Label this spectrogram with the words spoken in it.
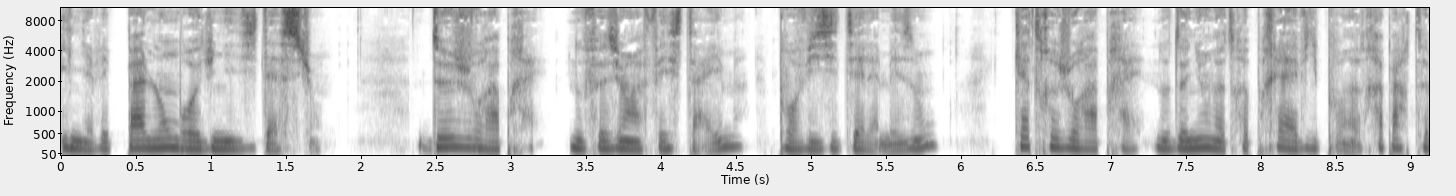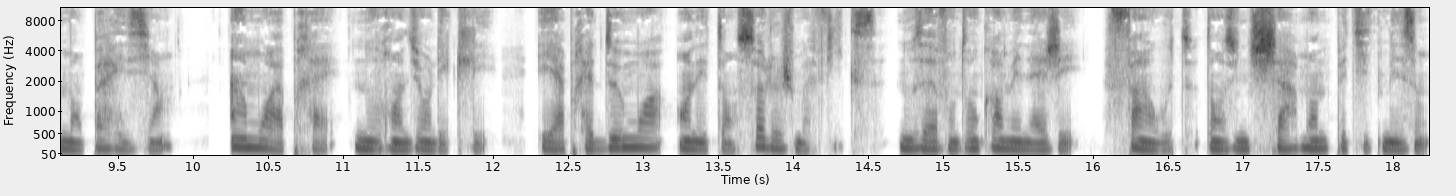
il n'y avait pas l'ombre d'une hésitation. Deux jours après, nous faisions un FaceTime pour visiter la maison. Quatre jours après, nous donnions notre préavis pour notre appartement parisien. Un mois après, nous rendions les clés. Et après deux mois en étant seul logement fixe, nous avons donc emménagé fin août dans une charmante petite maison,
